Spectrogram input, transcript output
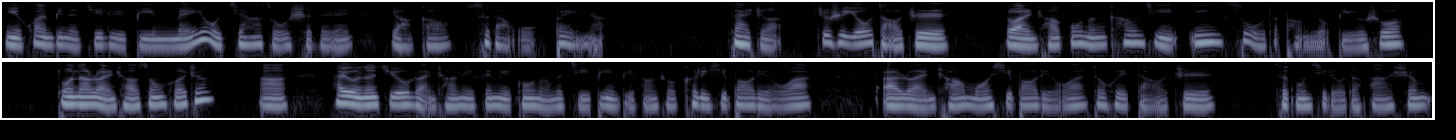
你患病的几率比没有家族史的人要高四到五倍呢。再者，就是有导致卵巢功能亢进因素的朋友，比如说多囊卵巢综合征。啊，还有呢，具有卵巢内分泌功能的疾病，比方说颗粒细胞瘤啊，啊，卵巢膜细胞瘤啊，都会导致子宫肌瘤的发生。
